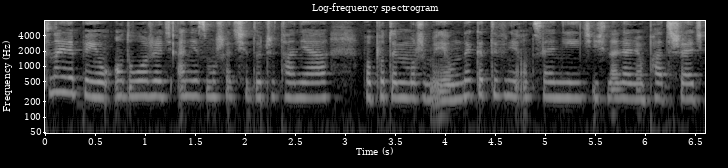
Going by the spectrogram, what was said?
to najlepiej ją odłożyć, a nie zmuszać się do czytania, bo potem możemy ją negatywnie ocenić i źle na nią patrzeć,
